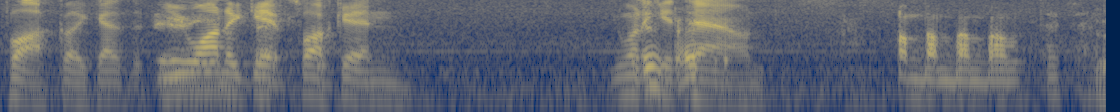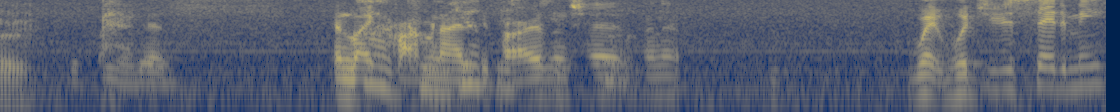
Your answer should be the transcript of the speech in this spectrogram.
fuck. Like the- you want to get fucking, you want to get perfect. down. Bum bum bum bum. Good. And like Oh, harmonized Cornelius guitars and shit in it. Wait, what'd you just say to me?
